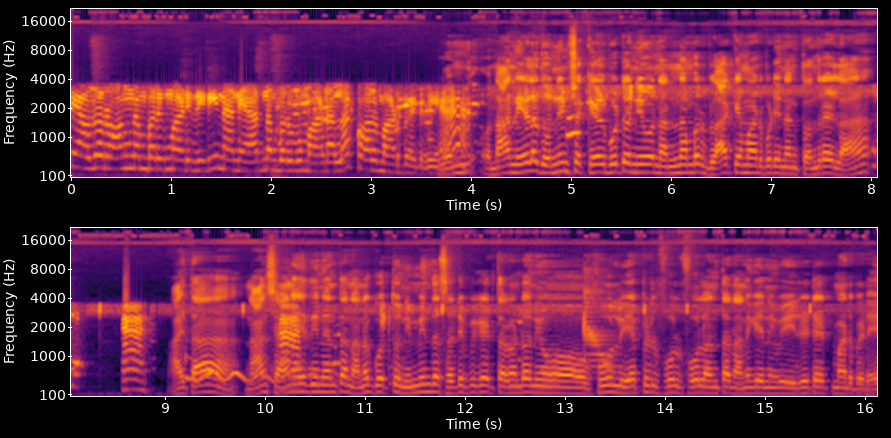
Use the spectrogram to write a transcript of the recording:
ಯಾವ್ದೋ ರಾಂಗ್ ನಂಬರ್ಗೆ ಮಾಡಿದೀರಿ. ನಾನು ಯಾರ ನಂಬರ್ಗೂ ಮಾಡಲ್ಲ ಕಾಲ್ ಮಾಡಬೇಡ್ರಿ ನಾನು ಹೇಳೋದು ಒಂದು ನಿಮಿಷ ಕೇಳ್ಬಿಟ್ಟು ನೀವು ನನ್ನ ನಂಬರ್ ಬ್ಲಾಕೇ ಮಾಡಿಬಿಡಿ ನಂಗೆ ತೊಂದರೆ ಇಲ್ಲ. ಹಾ. ಆಯ್ತಾ? ನಾನು ಶಾಣೆ ಇದ್ದೀನಿ ಅಂತ ನನಗೆ ಗೊತ್ತು. ನಿಮ್ಮಿಂದ ಸರ್ಟಿಫಿಕೇಟ್ ತಗೊಂಡು ನೀವು ಫುಲ್ ಏಪ್ರಿಲ್ ಫುಲ್ ಫುಲ್ ಅಂತ ನನಗೆ ನೀವು ಇರಿಟೇಟ್ ಮಾಡಬೇಡಿ.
